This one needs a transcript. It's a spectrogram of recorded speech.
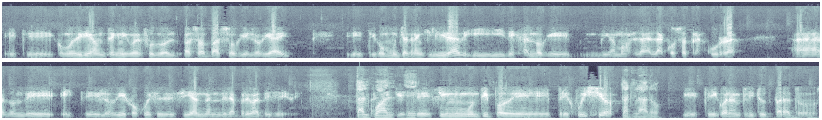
este, como diría un técnico de fútbol, paso a paso, qué es lo que hay, este, con mucha tranquilidad y dejando que, digamos, la, cosa transcurra a donde este, los viejos jueces decían donde la prueba te lleve. Tal cual. este, eh, sin ningún tipo de prejuicio. Está claro. Este, y con amplitud para todos.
